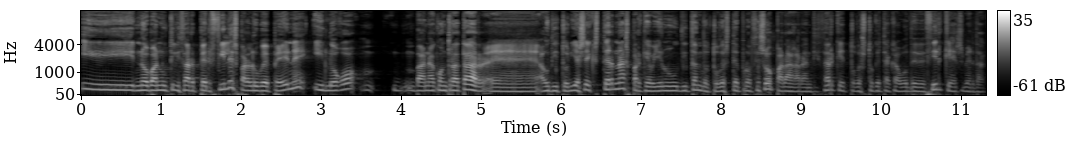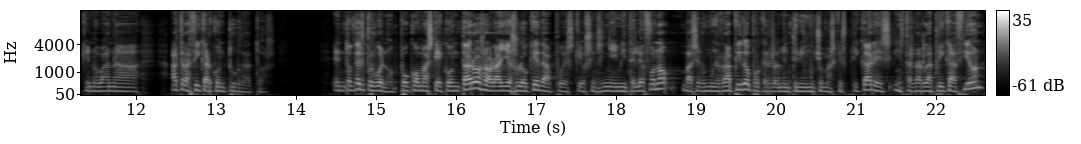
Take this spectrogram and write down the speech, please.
Y no van a utilizar perfiles para el VPN y luego van a contratar eh, auditorías externas para que vayan auditando todo este proceso para garantizar que todo esto que te acabo de decir que es verdad, que no van a, a traficar con tus datos. Entonces, pues bueno, poco más que contaros. Ahora ya solo queda pues que os enseñe mi teléfono. Va a ser muy rápido porque realmente no hay mucho más que explicar. Es instalar la aplicación,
